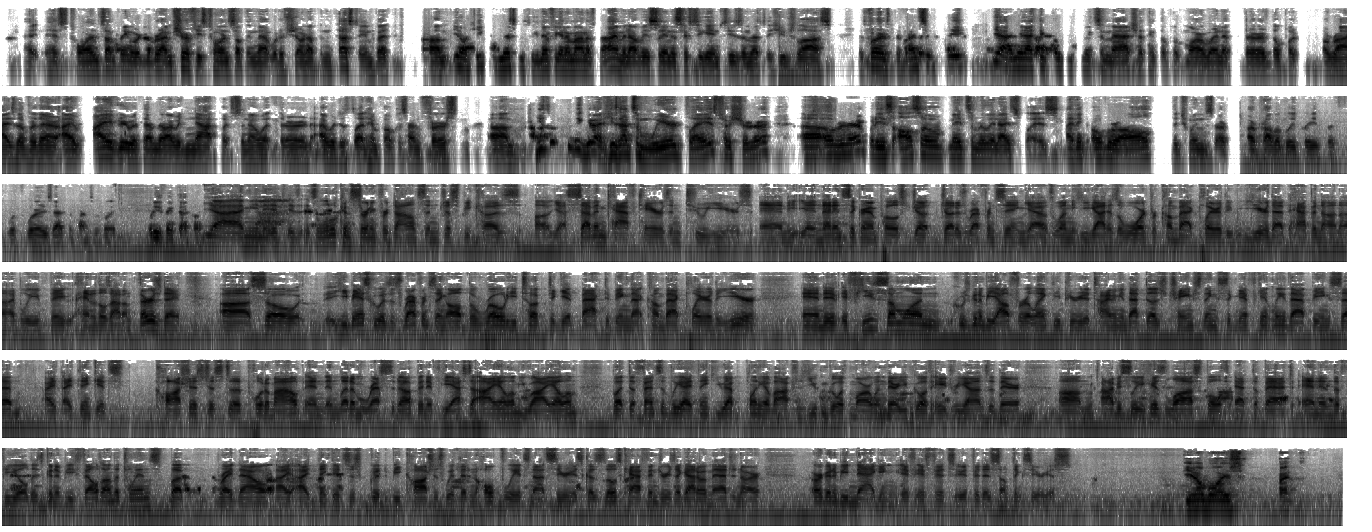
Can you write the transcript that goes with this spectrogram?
has torn something or whatever. I'm sure if he's torn something, that would have shown up in the testing. But um, you know, he could miss a significant amount of time, and obviously in a 60 game season, that's a huge loss. As far as defensively, yeah, I mean, I think they'll mix and match. I think they'll put Marwin at third. They'll put Arraez over there. I, I agree with them, though. I would not put Sano at third. I would just let him focus on first. Um, he's pretty good. He's had some weird plays for sure uh, over there, but he's also made some really nice plays. I think overall, the Twins are, are probably pleased with, with where he's at defensively. What do you think, Declan? Yeah, I mean, it, it's a little concerning for Donaldson just because, uh, yeah, seven calf tears in two years. And in that Instagram post Judd, Judd, is referencing, yeah, it was when he got his award for comeback player of the year that happened on, uh, I believe they handed those out on Thursday. Uh, so he basically was just referencing all the road he took to get back to being that comeback player of the year. And if, if he's someone who's going to be out for a lengthy period of time, I mean, that does change things significantly. That being said, I, I think it's cautious just to put him out and, and let him rest it up. And if he has to IL him, you IL him. But defensively, I think you have plenty of options. You can go with Marwin there. You can go with Adrianza there. Um, obviously, his loss both at the bat and in the field is going to be felt on the Twins. But right now, I, I think it's just good to be cautious with it, and hopefully it's not serious because those calf injuries, I got to imagine, are are going to be nagging if, if it's if it is something serious. You know, boys,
